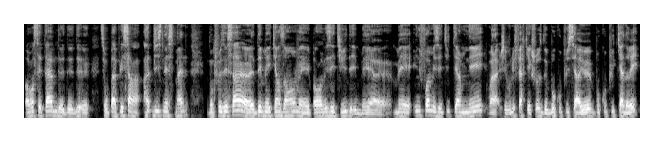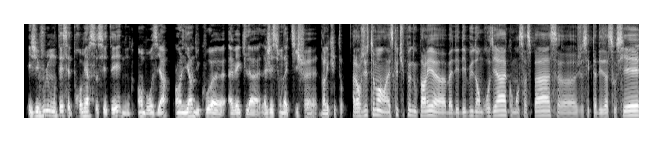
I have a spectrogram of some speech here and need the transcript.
vraiment cette âme de, de, si on peut appeler ça un, businessman. Donc je faisais ça euh, dès mes 15 ans, mais pendant mes études. Euh, mais une fois mes études terminées, voilà, j'ai voulu faire quelque chose de beaucoup plus sérieux, beaucoup plus cadré. Et j'ai voulu monter cette première société, donc Ambrosia, en lien du coup euh, avec la, gestion d'actifs dans les cryptos. Alors justement, est-ce que tu peux nous parler bah, des débuts d'Ambrosia, comment ça se passe? Je sais que tu as des associés,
